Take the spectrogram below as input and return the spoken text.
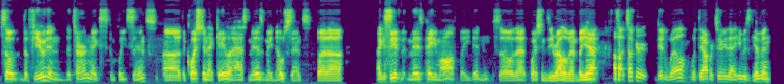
so the feud and the turn makes complete sense. Uh, the question that Kayla asked Miz made no sense, but uh, I can see if Miz paid him off, but he didn't. So that question's irrelevant. But yeah, I thought Tucker did well with the opportunity that he was given.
